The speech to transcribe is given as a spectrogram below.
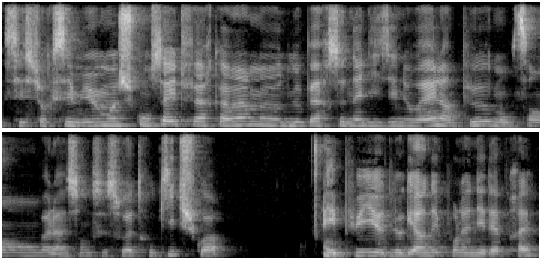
c'est sûr que c'est mieux. Moi, je conseille de faire quand même de le personnaliser Noël un peu, bon, sans, voilà, sans que ce soit trop kitsch, quoi et puis euh, de le garder pour l'année d'après.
